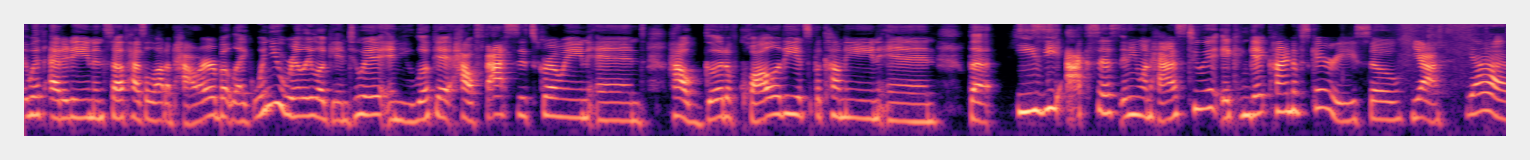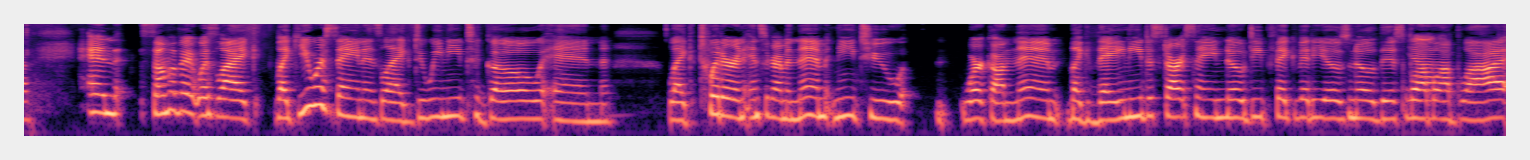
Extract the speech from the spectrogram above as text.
with editing and stuff has a lot of power but like when you really look into it and you look at how fast it's growing and how good of quality it's becoming and the easy access anyone has to it it can get kind of scary so yeah yeah. and some of it was like like you were saying is like do we need to go and like twitter and instagram and them need to work on them like they need to start saying no deep fake videos no this blah Yeah. blah blah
